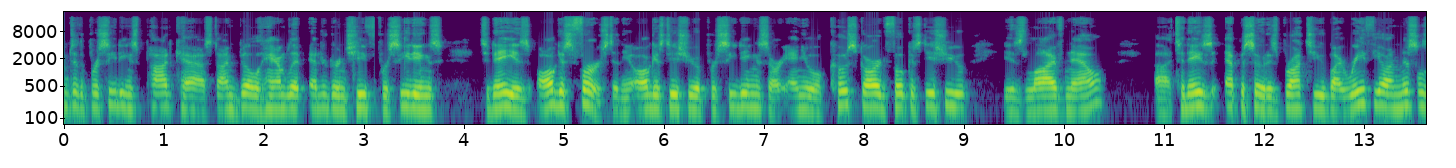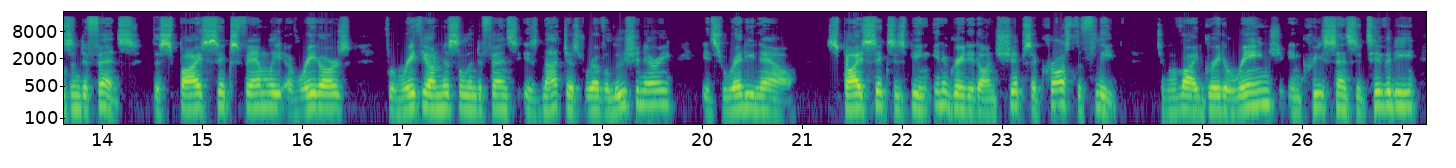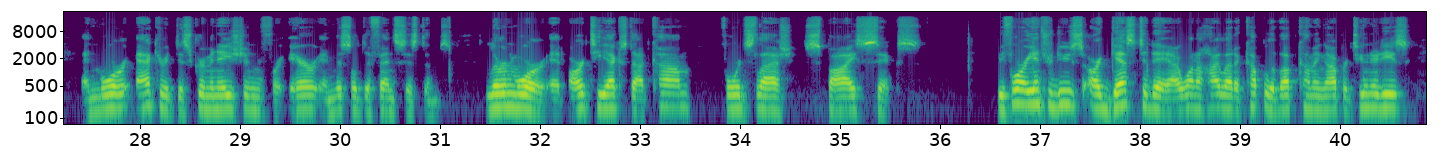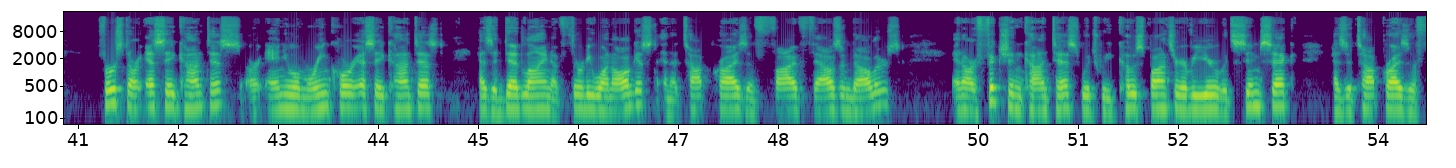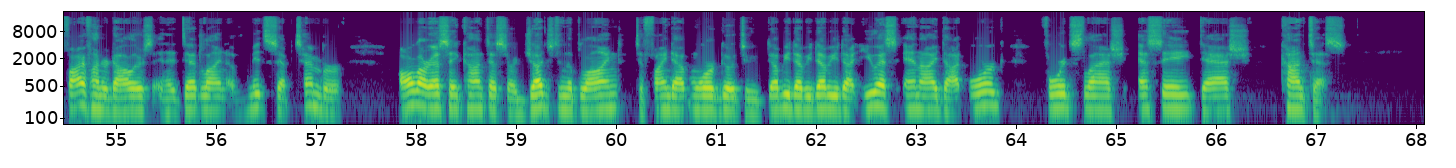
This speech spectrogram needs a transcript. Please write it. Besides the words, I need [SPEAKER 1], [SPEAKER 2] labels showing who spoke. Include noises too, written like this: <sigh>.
[SPEAKER 1] Welcome to the Proceedings Podcast. I'm Bill Hamblet, Editor in Chief Proceedings. Today is August 1st, and the August issue of Proceedings, our annual Coast Guard focused issue, is live now. Uh, today's episode is brought to you by Raytheon Missiles and Defense. The Spy 6 family of radars from Raytheon Missile and Defense is not just revolutionary, it's ready now. Spy 6 is being integrated on ships across the fleet to provide greater range, increased sensitivity, and more accurate discrimination for air and missile defense systems. Learn more at rtx.com forward slash spy six. Before I introduce our guest today, I want to highlight a couple of upcoming opportunities. First, our essay contest, our annual Marine Corps essay contest, has a deadline of 31 August and a top prize of $5,000. And our fiction contest, which we co sponsor every year with CIMSEC, has a top prize of $500 and a deadline of mid September. All our essay contests are judged in the blind. To find out more, go to www.usni.org forward slash essay dash contests.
